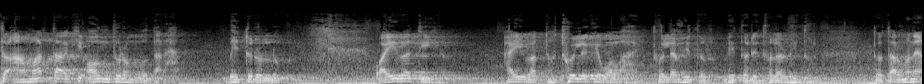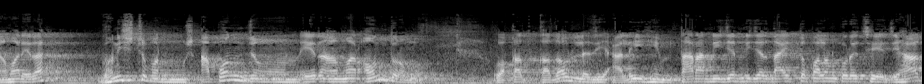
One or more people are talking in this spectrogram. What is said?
তো আমার তার কি অন্তরঙ্গ তারা, ভেতরের লোক। ওয়াইবাতি, আইবাত, থৈলেকে বলা হয়, থৈলা ভিতর, ভিতরে থৈলার ভিতর। তো তার মানে আমার এরা ঘনিষ্ঠ মানুষ, আপনজন, এরা আমার অন্তরঙ্গ। ওয়াকাদ কাদাউল্লাজি আলিহিম তারা নিজের নিজের দায়িত্ব পালন করেছে, জেহাদ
